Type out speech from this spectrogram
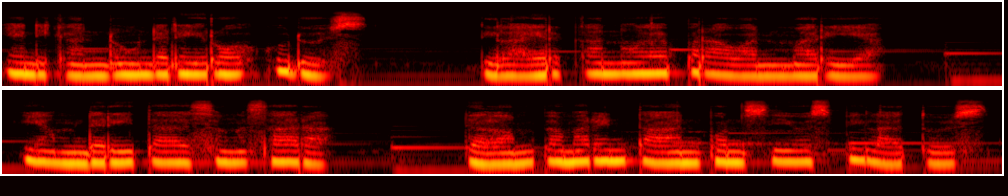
yang dikandung dari roh kudus, dilahirkan oleh perawan Maria, yang menderita sengsara, dalam pemerintahan Pontius Pilatus,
